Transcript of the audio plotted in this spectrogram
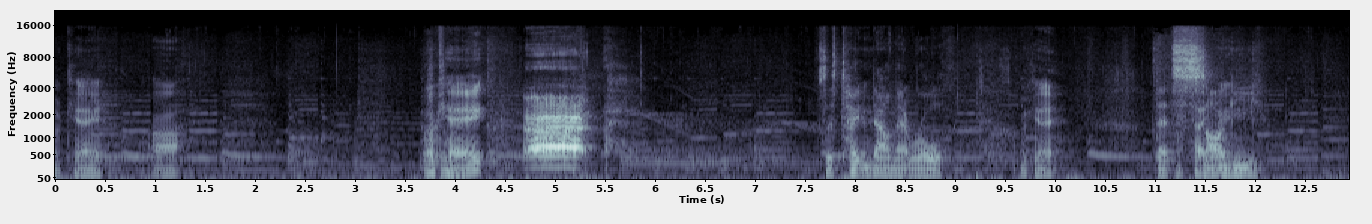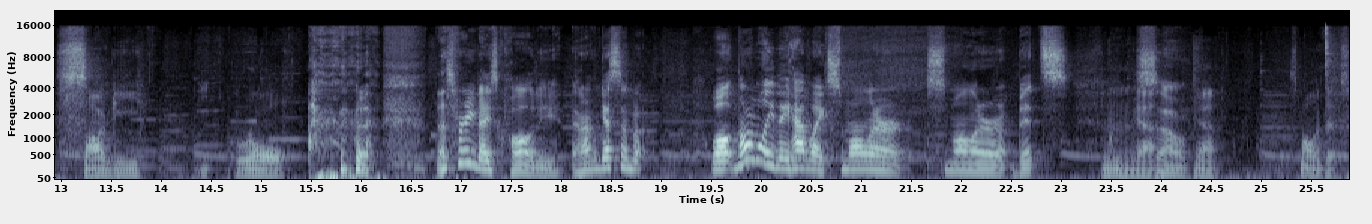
okay, uh, okay, It says tighten down that roll. okay. That soggy, soggy roll. That's pretty nice quality, and I'm guessing. Well, normally they have like smaller, smaller bits. Mm, yeah. So yeah. Smaller bits.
